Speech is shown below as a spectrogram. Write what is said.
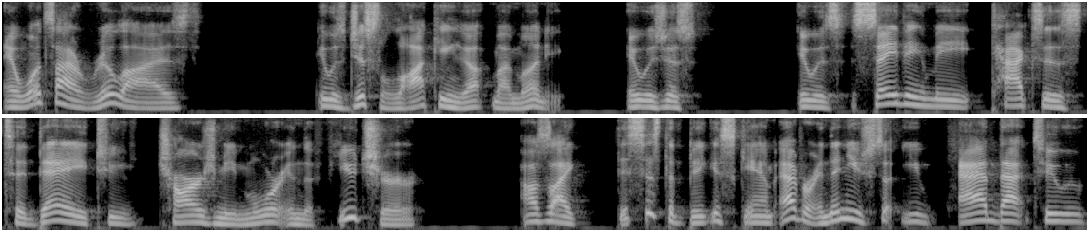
and once I realized it was just locking up my money. It was just it was saving me taxes today to charge me more in the future. I was like, this is the biggest scam ever. And then you you add that to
